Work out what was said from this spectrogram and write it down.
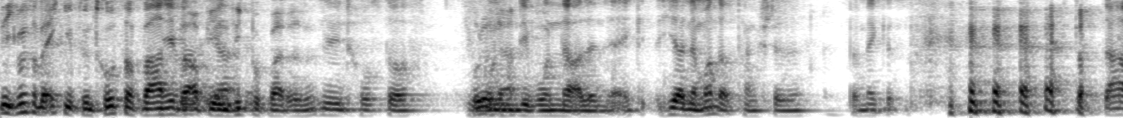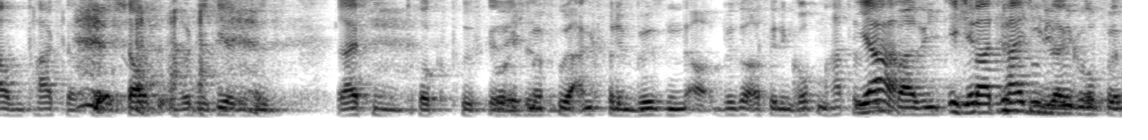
Ich wusste aber echt nicht, ob du in Trostdorf warst Nee, oder ob ihr ja. in Siegburg wart oder so. Nee, in Trostdorf. Die Wo denn wohnen, da? die wohnen da alle in der Ecke. Hier an der Monda-Tankstelle. Bei Meckes. da auf dem Parkplatz. Wo die, Schau wo die hier Wo Reifendruckprüfgerät ich mal früher Angst vor den bösen, böse aussehenden Gruppen hatte. Ja, so quasi. ich war Teil dieser diese Gruppe.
